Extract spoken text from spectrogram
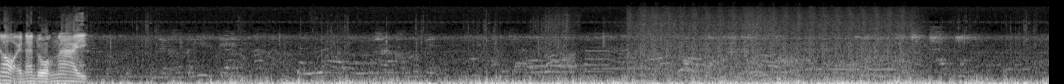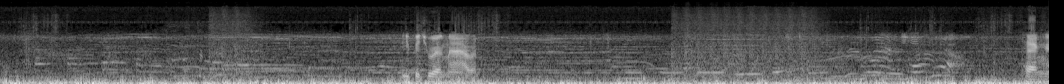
อ้าวไอ้นั่นดนข้างหน้าอีก รีบไปช่วยข้างหน้าก่อนแทงไง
